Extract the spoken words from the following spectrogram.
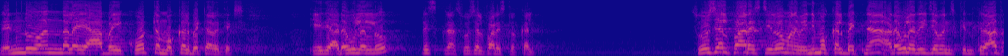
రెండు వందల యాభై కోట్ల మొక్కలు పెట్టాలి అధ్యక్ష. ఏది అడవులలో ప్లస్ సోషల్ ఫారెస్ట్లో కలిపి. సోషల్ ఫారెస్ట్లో మనం ఎన్ని మొక్కలు పెట్టినా అడవుల రిజర్వేషన్ కిందకి రాదు.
